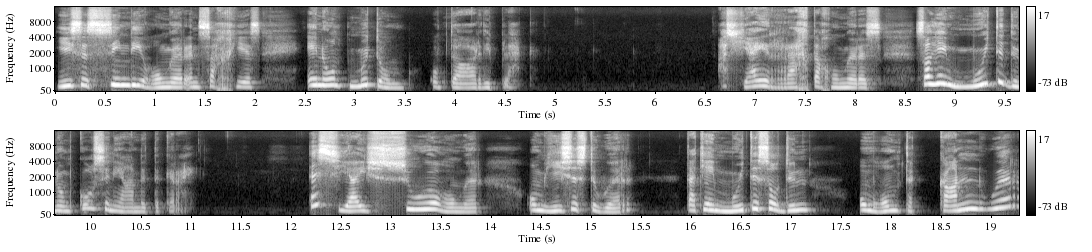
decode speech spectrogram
Jesus sien die honger in Saggeus en ontmoet hom op daardie plek. As jy regtig honger is, sal jy moeite doen om kos in die hande te kry. Is jy so honger om Jesus te hoor dat jy moeite sal doen om hom te kan hoor?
